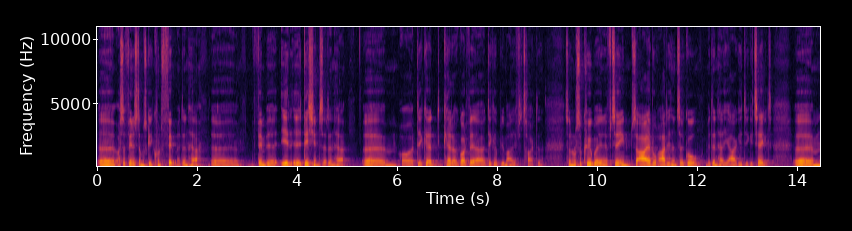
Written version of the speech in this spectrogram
øh, og så findes der måske kun fem af den her, øh, fem øh, editions af den her, øh, og det kan, kan der godt være, det kan blive meget eftertragtet. Så når du så køber NFT'en, så ejer du rettigheden til at gå med den her jakke digitalt, øh,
